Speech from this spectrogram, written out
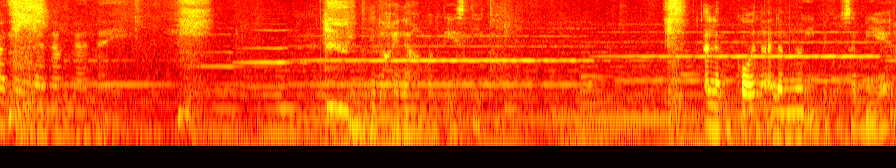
At wala na ang nanay. Hindi na kailangan magtiis dito. Alam ko na alam niyo ang ibig kong sabihin.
